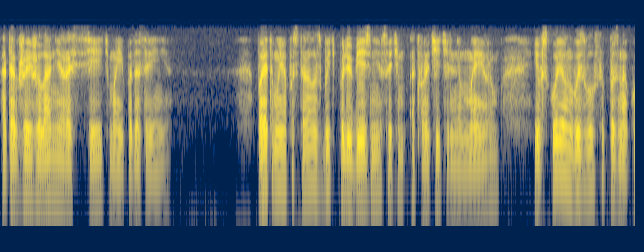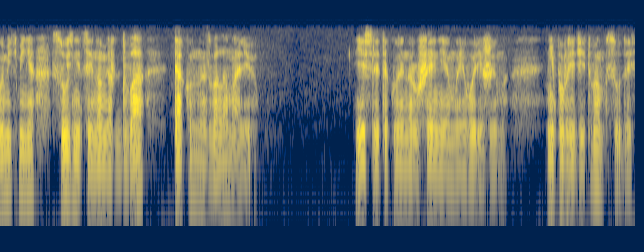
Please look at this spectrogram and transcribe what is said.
а также и желание рассеять мои подозрения. Поэтому я постаралась быть полюбезнее с этим отвратительным Мейером, и вскоре он вызвался познакомить меня с узницей номер два, так он назвал Амалию. Если такое нарушение моего режима не повредит вам, сударь,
